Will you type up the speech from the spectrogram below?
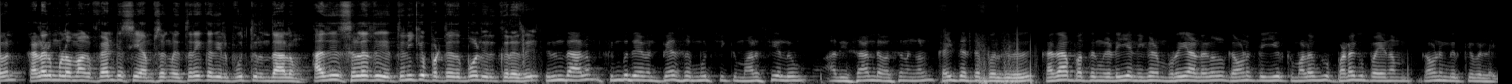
சிம்புதேவன் கடல் மூலமாக ஃபேண்டசி அம்சங்களை திரைக்கதையில் பூத்திருந்தாலும் அது சிலது திணிக்கப்பட்டது போல் இருக்கிறது. இருந்தாலும் சிம்புதேவன் பேச முயற்சிக்கும் அரசியலும் அதை சார்ந்த வசனங்களும் கைத்தட்டப்படுகிறது கதாபாத்திரங்களிடையே நிகழும் உரையாடல்கள் கவனத்தை ஈர்க்கும் அளவுக்கு படகு பயணம் கவனம் இருக்கவில்லை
